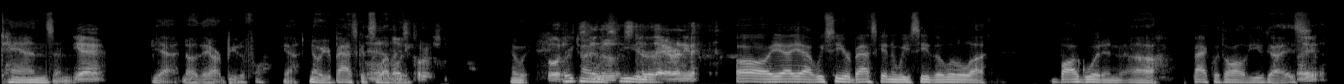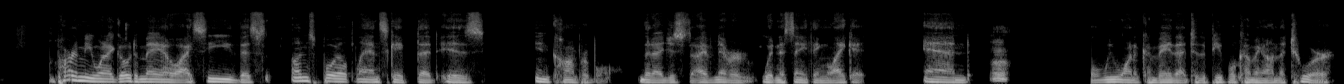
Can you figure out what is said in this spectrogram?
tans and Yeah, yeah. No, they are beautiful. Yeah. No, your basket's yeah lovely. nice we- every time we see still your- there anyway. Oh yeah, yeah. We see your basket and we see the little uh, bogwood and uh, back with all of you guys. Right. Part of me, when I go to Mayo, I see this unspoiled landscape that is incomparable. That I just I've never witnessed anything like it, and Mm. We want to convey that to the people coming on the tour.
